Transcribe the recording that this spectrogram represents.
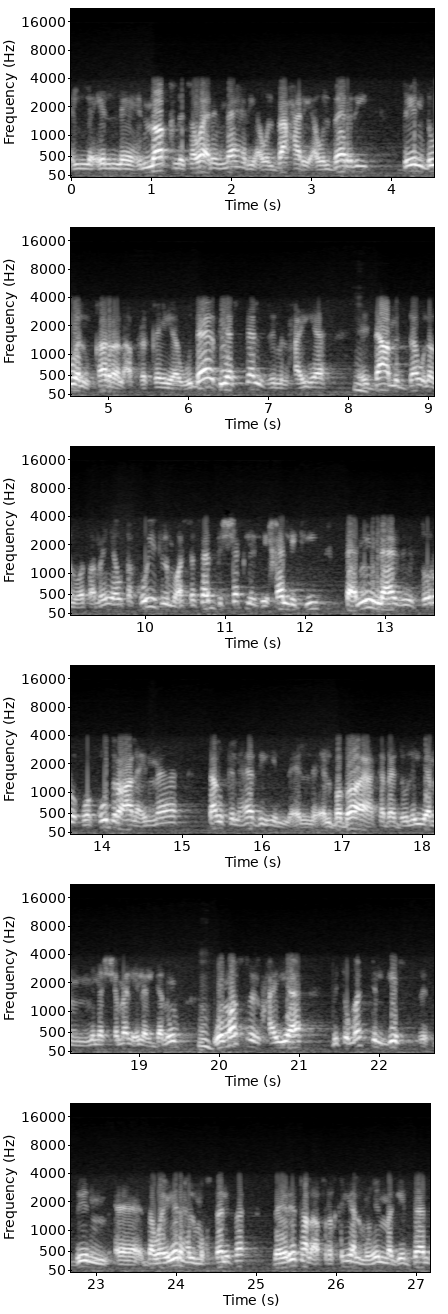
النقل سواء النهري أو البحري أو البري بين دول القارة الأفريقية وده بيستلزم الحقيقة دعم الدولة الوطنية وتقوية المؤسسات بالشكل اللي يخلي فيه تأمين لهذه الطرق وقدرة على إنها تنقل هذه البضائع تبادليا من الشمال إلى الجنوب. ومصر الحقيقة بتمثل جسر بين دوائرها المختلفة دائرتها الأفريقية المهمة جدا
